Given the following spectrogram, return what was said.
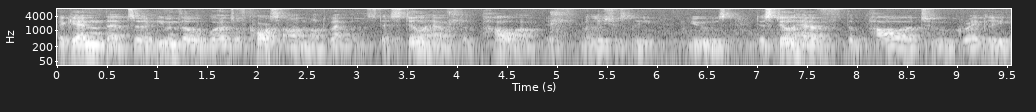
again, that uh, even though words, of course, are not weapons, they still have the power, if maliciously used, they still have the power to greatly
